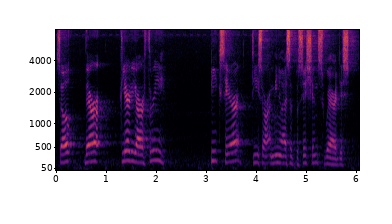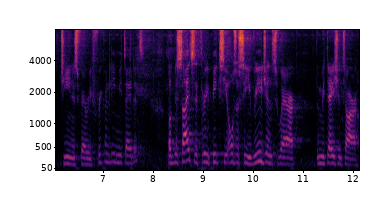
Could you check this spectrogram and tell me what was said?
So there clearly are three peaks here. These are amino acid positions where this gene is very frequently mutated. But besides the three peaks, you also see regions where the mutations are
